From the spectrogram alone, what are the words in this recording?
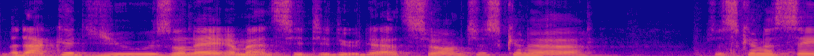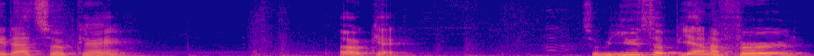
But I could use Oneiromancy to do that, so I'm just gonna just gonna say that's okay. Okay. So we used up Yennefer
